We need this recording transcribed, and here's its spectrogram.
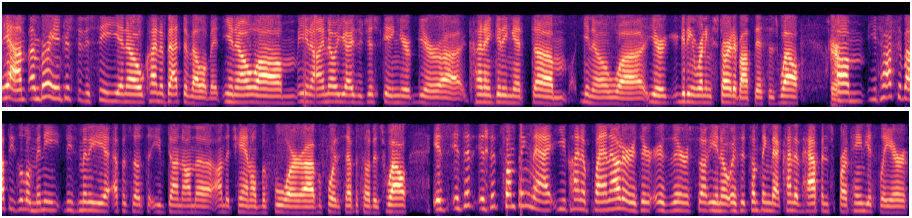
Yeah, I'm I'm very interested to see, you know, kind of that development. You know, um, you know, I know you guys are just getting your your uh kind of getting it um, you know, uh you're getting a running start about this as well. Sure. Um, you talked about these little mini these mini episodes that you've done on the on the channel before uh, before this episode as well. Is is it is it something that you kind of plan out, or is there is there some you know is it something that kind of happens spontaneously, or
